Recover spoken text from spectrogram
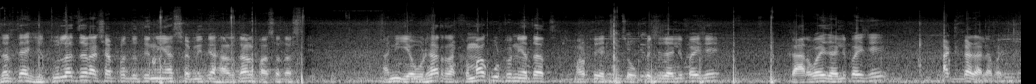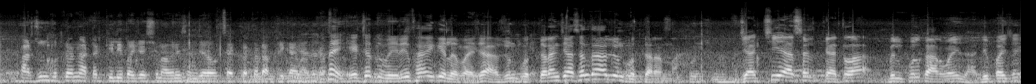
जर त्या हेतूला जर अशा पद्धतीने या समित्या हरताळ फासत असतील आणि एवढ्या रकमा कुठून येतात मला वाटतं याची चौकशी झाली पाहिजे कारवाई झाली पाहिजे अटका झाल्या पाहिजे. अर्जुन खोतकरांना अटक केली पाहिजे अशी मागणी संजय राऊत साहेब करतात. आपली काय मागणी? नाही याच्यात व्हेरीफाय केलं पाहिजे. अर्जुन खोतकरांची असेल तर अर्जुन खोतकरांना. ज्याची असेल त्याला बिलकुल कारवाई झाली पाहिजे.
